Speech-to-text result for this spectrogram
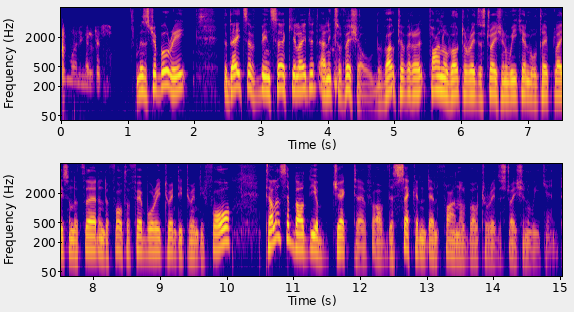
Good morning, Elvis. Ms. Sheburi, the dates have been circulated and it's official. The voter, final voter registration weekend will take place on the 3rd and the 4th of February 2024. Tell us about the objective of the second and final voter registration weekend.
